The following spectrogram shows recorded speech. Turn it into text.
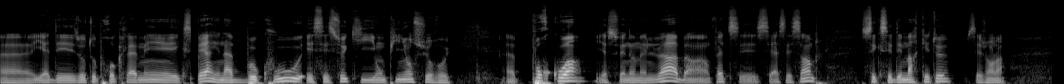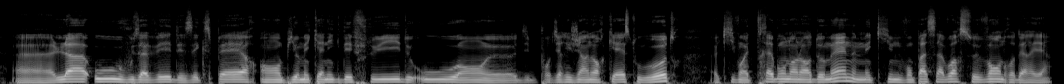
Euh, il y a des autoproclamés experts, il y en a beaucoup, et c'est ceux qui ont pignon sur rue. Euh, pourquoi il y a ce phénomène-là? Ben, En fait, c'est assez simple, c'est que c'est des marketeurs, ces gens-là. Euh, là où vous avez des experts en biomécanique des fluides ou en, pour diriger un orchestre ou autre, qui vont être très bons dans leur domaine, mais qui ne vont pas savoir se vendre derrière.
